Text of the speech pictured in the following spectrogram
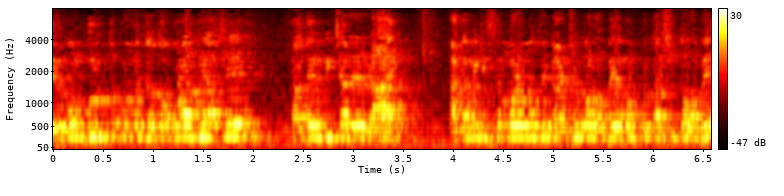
এরকম গুরুত্বপূর্ণ যত অপরাধী আছে, তাদের বিচারের রায় আগামী ডিসেম্বরের মধ্যে কার্যকর হবে এবং প্রকাশিত হবে।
